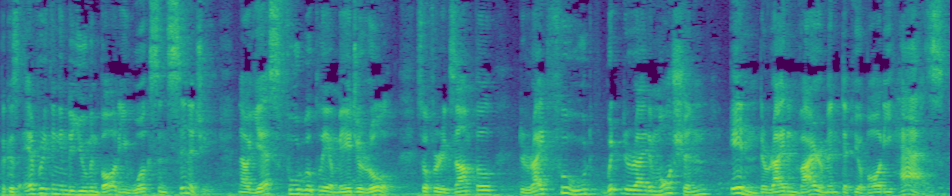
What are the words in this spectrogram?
because everything in the human body works in synergy. Now, yes, food will play a major role. So, for example, the right food with the right emotion in the right environment that your body has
